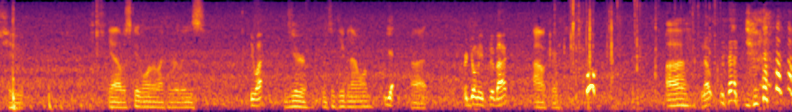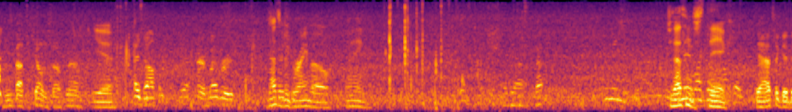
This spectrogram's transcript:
Shoot. Yeah, let's get one like a release. You what? You're, took keeping that one? Yeah. Alright. Or do you want me to put it back? I don't care. Uh, Nope. he's about to kill himself now. yeah. Hey, Jonathan. Yeah. Or whoever. That's a big rainbow. Dang. Dude, that thing's thick. Yeah, that's a good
